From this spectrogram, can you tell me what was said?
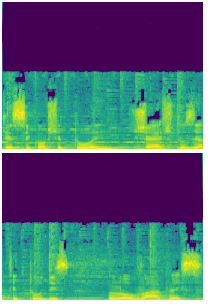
que se constituem gestos e atitudes louváveis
